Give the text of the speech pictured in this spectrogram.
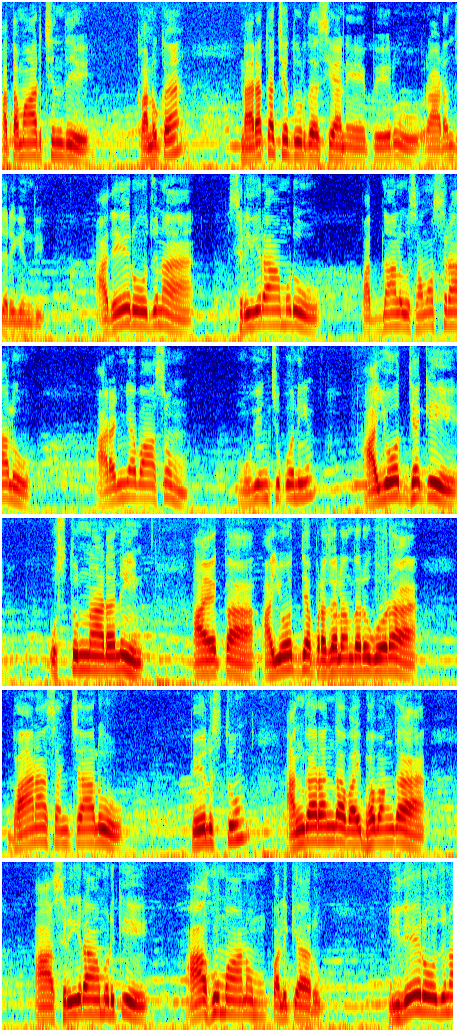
హతమార్చింది కనుక నరక చతుర్దశి అనే పేరు రావడం జరిగింది. అదే రోజున శ్రీరాముడు పద్నాలుగు సంవత్సరాలు అరణ్యవాసం ముగించుకొని అయోధ్యకి వస్తున్నాడని ఆ యొక్క అయోధ్య ప్రజలందరూ కూడా బాణాసంచాలు పేలుస్తూ అంగరంగ వైభవంగా ఆ శ్రీరాముడికి ఆహుమానం పలికారు. ఇదే రోజున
